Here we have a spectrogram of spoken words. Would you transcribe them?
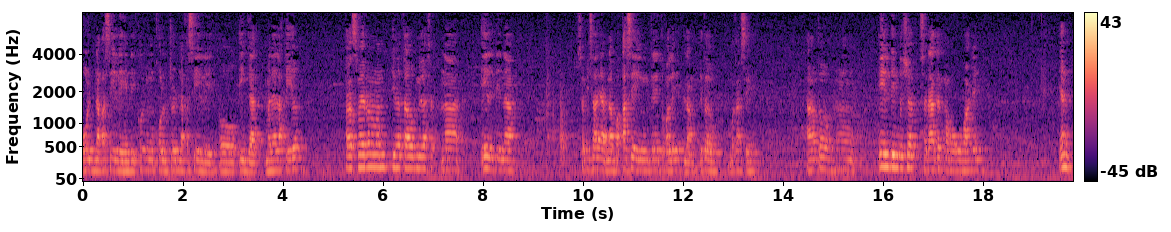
old na kasili, hindi ko yung cultured na kasili o igat, malalaki yun. Tapos mayroon naman tinatawag nila na din na sa Bisaya na bakase yung ganito kaliit lang. Ito, bakase. Ano to, um, ale din to siya, sa dagat makukuha din. Yan,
